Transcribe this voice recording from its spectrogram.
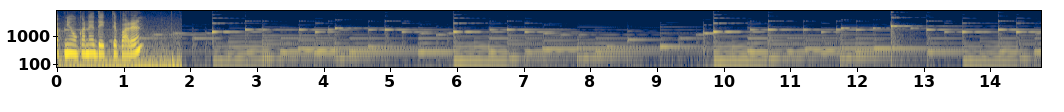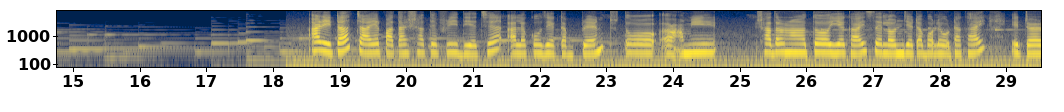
আপনি ওখানে দেখতে পারেন। আর এটা চায়ের পাতার সাথে ফ্রি দিয়েছে যে একটা ব্র্যান্ড তো আমি সাধারণত ইয়ে খাই সেলন যেটা বলে ওটা খাই। এটার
